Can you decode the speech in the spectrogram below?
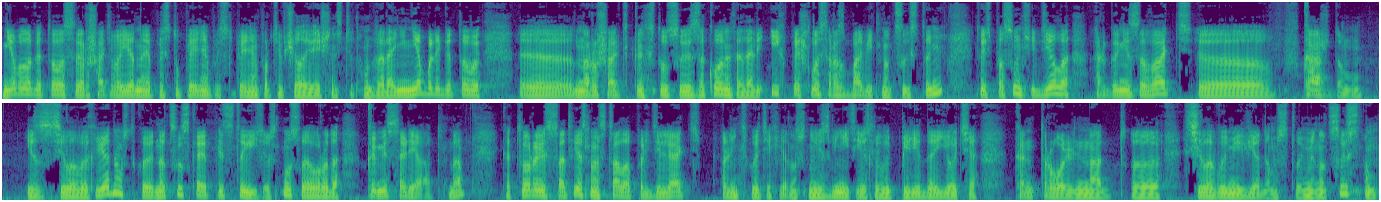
не была готова совершать военные преступления, преступления против человечности. Там, они не были готовы э, нарушать Конституцию и законы и так далее. Их пришлось разбавить нацистами. То есть, по сути дела, организовать э, в каждом из силовых ведомств такое нацистское представительство, ну, своего рода комиссариат, да, который, соответственно, стал определять политику этих ведомств. Но извините, если вы передаете контроль над э, силовыми ведомствами нацистам,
